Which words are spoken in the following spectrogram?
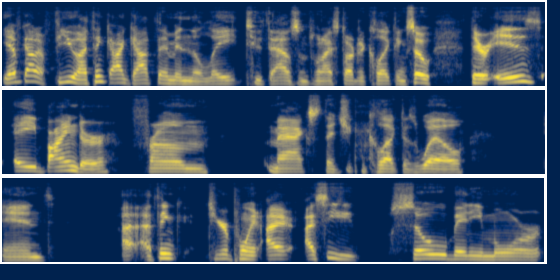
Yeah, I've got a few. I think I got them in the late 2000s when I started collecting. So there is a binder from Maxx that you can collect as well. And I, I think to your point, I, I see so many more,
